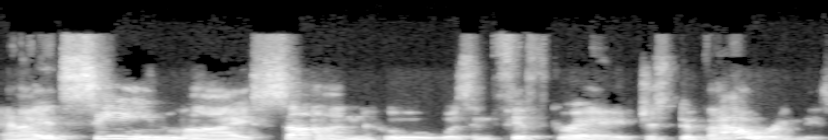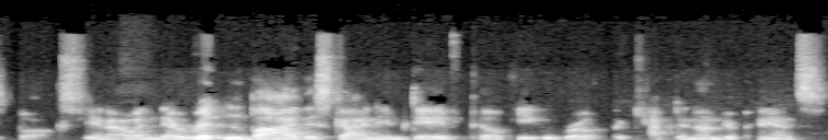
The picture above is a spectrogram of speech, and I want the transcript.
And I had seen my son, who was in fifth grade, just devouring these books, you know, and they're written by this guy named Dav Pilkey, who wrote the Captain Underpants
